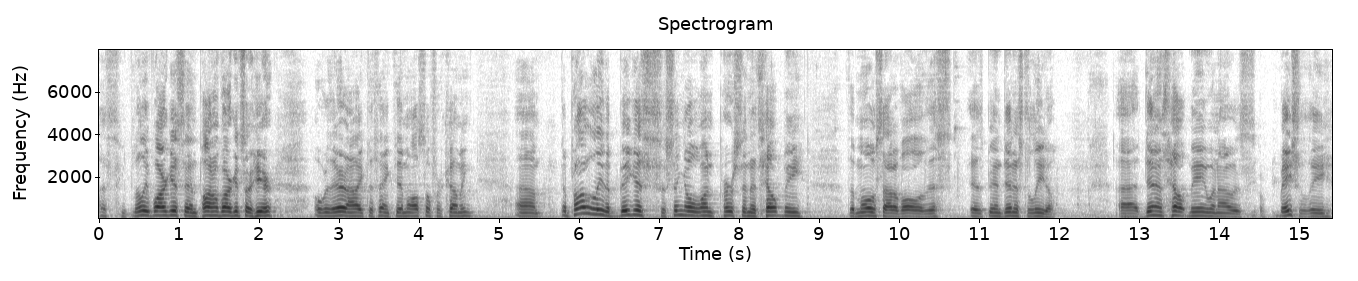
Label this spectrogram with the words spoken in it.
let's see, Lily Vargas and Pano Vargas are here over there, and I'd like to thank them also for coming. Um, the, probably the biggest the single one person that's helped me the most out of all of this has been Dennis DeLiddo. Uh, Dennis helped me when I was basically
